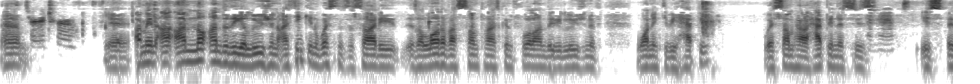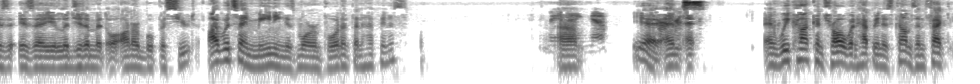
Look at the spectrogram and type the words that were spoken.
that's Um, very true. Yeah, I mean, I, I'm not under the illusion. I think in Western society, there's a lot of us sometimes can fall under the illusion of wanting to be happy, where somehow happiness is is, is is a legitimate or honorable pursuit. I would say meaning is more important than happiness. Meaning, Um, yep. Yeah, and, and and we can't control when happiness comes. In fact,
